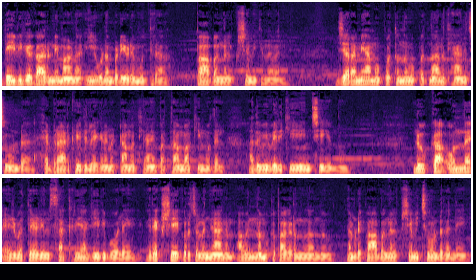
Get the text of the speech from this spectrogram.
ദൈവിക കാരുണ്യമാണ് ഈ ഉടമ്പടിയുടെ മുദ്ര. പാപങ്ങൾ ക്ഷമിക്കുന്നവൻ. ജെറമ്യ മുപ്പത്തൊന്ന് മുപ്പത്തിനാല് ധ്യാനിച്ചുകൊണ്ട് ഹെബ്രാർക്ക് എഴുതി ലേഖനം എട്ടാം അധ്യായം പത്താം വാക്യം മുതൽ അത് വിവരിക്കുകയും ചെയ്യുന്നു. ലൂക്ക ഒന്ന് എഴുപത്തിയേഴിൽ സഖ്രിയ ഗീതി പോലെ രക്ഷയെക്കുറിച്ചുള്ള ജ്ഞാനം അവൻ നമുക്ക് പകർന്നു തന്നു. നമ്മുടെ പാപങ്ങൾ ക്ഷമിച്ചുകൊണ്ട് തന്നെ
